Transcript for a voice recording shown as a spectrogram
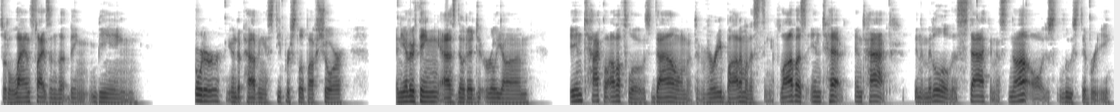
So the landslides end up being being shorter. You end up having a steeper slope offshore. And the other thing, as noted early on, intact lava flows down at the very bottom of this thing. If lava is intact, intact in the middle of this stack and it's not all just loose debris,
